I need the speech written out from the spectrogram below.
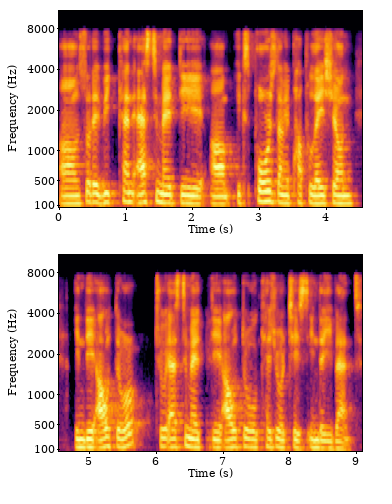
uh, so that we can estimate the um, exposed I mean, population in the outdoor to estimate the outdoor casualties in the event.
